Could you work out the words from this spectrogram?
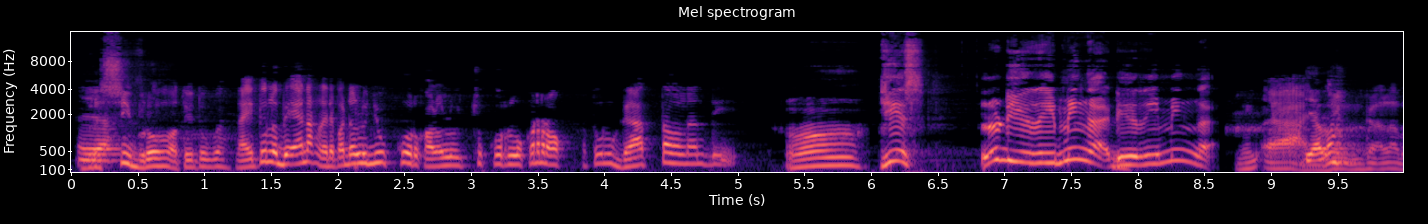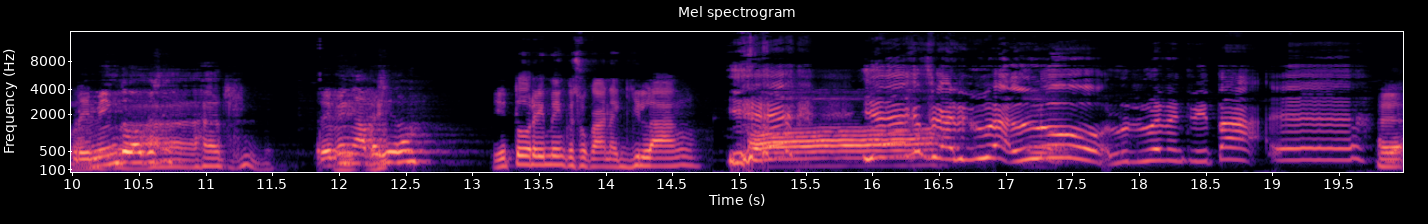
Iya. bersih bro waktu itu gua nah itu lebih enak daripada lu nyukur kalau lu cukur lu kerok itu lu gatel nanti Oh, Jis, lu di rimming nggak? Di rimming nggak? Ya, apa? enggak lah, Rimming tuh apa sih? Rimming apa sih, Lam? itu rimming kesukaannya Gilang Iya, Oh. iya kesukaan gua. Lu, lu duluan yang cerita. Eh, Eh,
